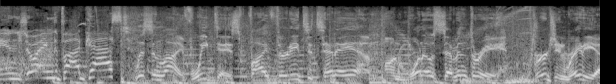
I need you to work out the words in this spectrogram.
Enjoying the podcast? Listen live weekdays 5:30 to 10 a.m. on 1073 Virgin Radio.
